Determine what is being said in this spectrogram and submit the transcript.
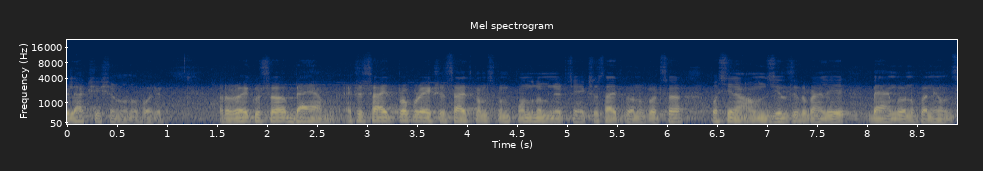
रिल्याक्सेसन हुनु पऱ्यो र रहेको छ व्यायाम। एक्सर्साइज प्रपर एक्सर्साइज कमसेकम पन्ध्र मिनट चाहिँ एक्सर्साइज गर्नुपर्छ। पसिना आउन्जेल चाहिँ तपाईँले व्यायाम गर्नुपर्ने हुन्छ।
